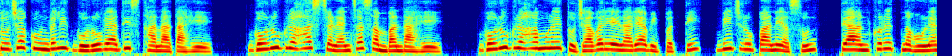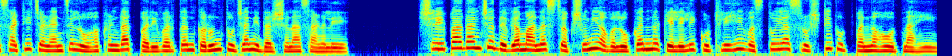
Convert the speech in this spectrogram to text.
तुझ्या कुंडलीत गुरुव्याधी स्थानात आहे. गुरुग्रहास चण्यांचा संबंध आहे. गुरुग्रहामुळे तुझ्यावर येणाऱ्या विपत्ती बीज रूपाने असून त्या अंकुरित न होण्यासाठी चण्यांचे लोहखंडात परिवर्तन करून तुझ्या निदर्शनास आणले. श्रीपादांच्या दिव्यमानस चक्षुनी अवलोकन न केलेली कुठलीही वस्तू या सृष्टीत उत्पन्न होत नाही.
